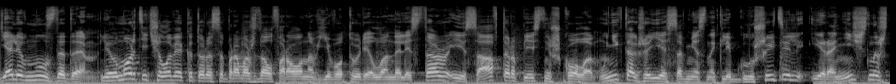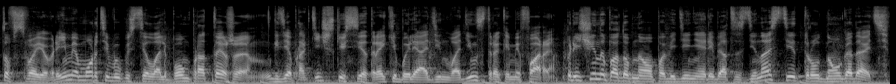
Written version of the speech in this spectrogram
я ливнул с ДД. Лил Морти человек, который сопровождает сопровождал фараона в его туре Ландали Стар и соавтор песни «Школа». У них также есть совместный клип «Глушитель». Иронично, что в свое время Морти выпустил альбом «Протеже», где практически все треки были один в один с треками Фары. Причины подобного поведения ребят из династии трудно угадать.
